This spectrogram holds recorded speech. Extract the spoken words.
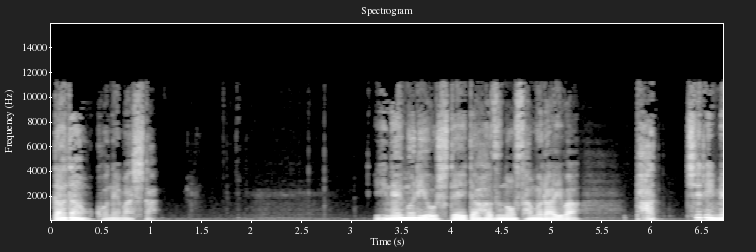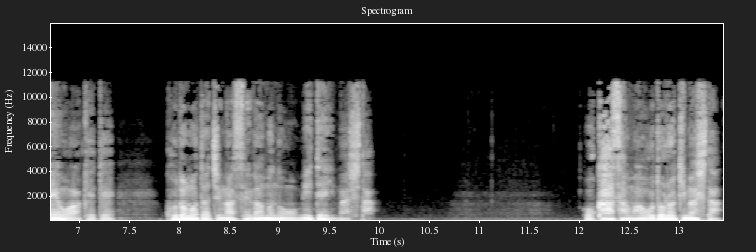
ダダをこねました。居眠りをしていたはずの侍は、ぱっちり目を開けて、子供たちがせがむのを見ていました。お母さんは驚きました。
